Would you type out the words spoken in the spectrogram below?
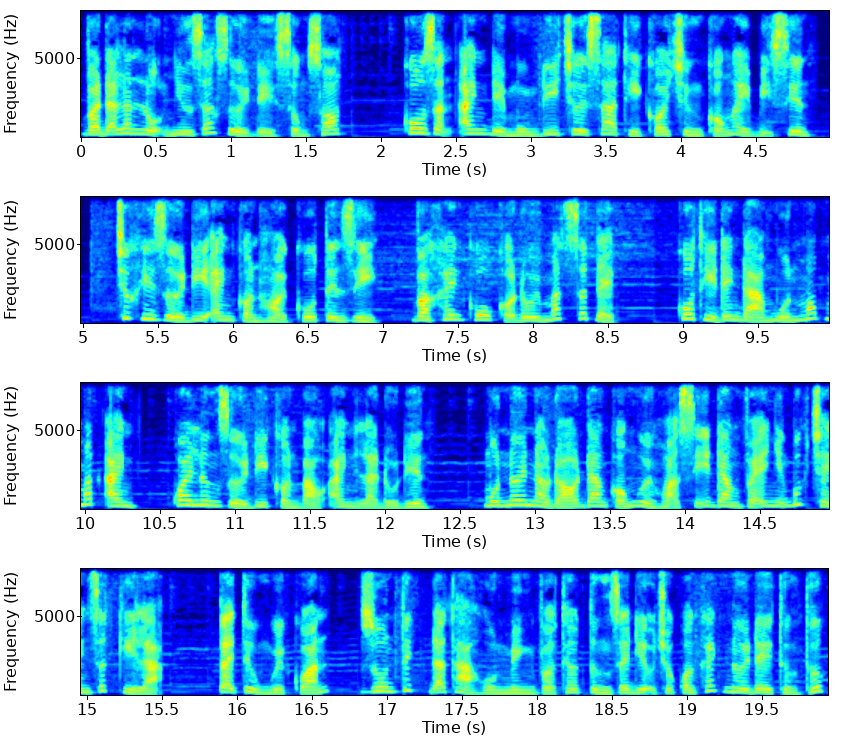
và đã lăn lộn như rác rưởi để sống sót. Cô dặn anh để mùng đi chơi xa thì coi chừng có ngày bị xiên. Trước khi rời đi anh còn hỏi cô tên gì và khen cô có đôi mắt rất đẹp. Cô thì đánh đá muốn móc mắt anh, quay lưng rời đi còn bảo anh là đồ điên. Một nơi nào đó đang có người họa sĩ đang vẽ những bức tranh rất kỳ lạ. Tại tiểu nguyệt quán, Jun Tích đã thả hồn mình vào theo từng giai điệu cho quan khách nơi đây thưởng thức.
